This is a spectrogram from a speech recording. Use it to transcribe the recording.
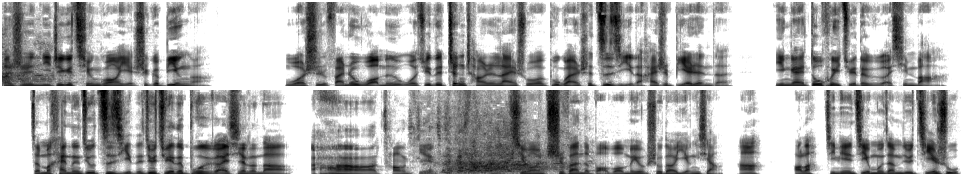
但是你这个情况也是个病啊。我是，反正我们我觉得正常人来说，不管是自己的还是别人的，应该都会觉得恶心吧？怎么还能就自己的就觉得不恶心了呢？啊，苍天！希望吃饭的宝宝没有受到影响啊。好了，今天节目咱们就结束，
